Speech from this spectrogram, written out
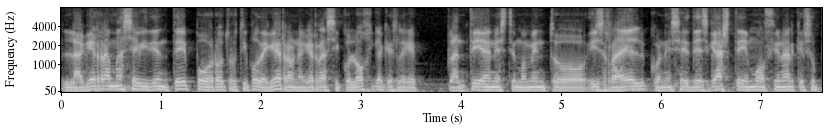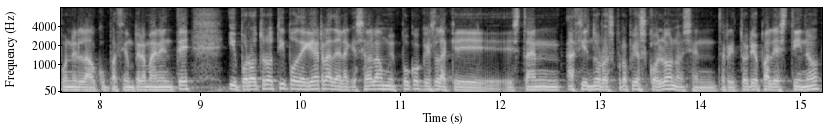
la guerra más evidente por otro tipo de guerra, una guerra psicológica que es la que plantea en este momento Israel con ese desgaste emocional que supone la ocupación permanente y por otro tipo de guerra de la que se habla muy poco que es la que están haciendo los propios colonos en territorio palestino.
